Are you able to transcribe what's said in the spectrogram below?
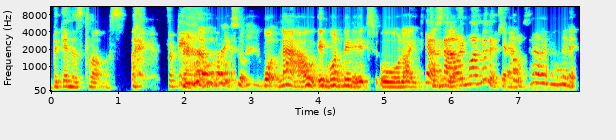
beginners class for people like so, what now in one minute or like yeah now a, in one minute yeah now in one minute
